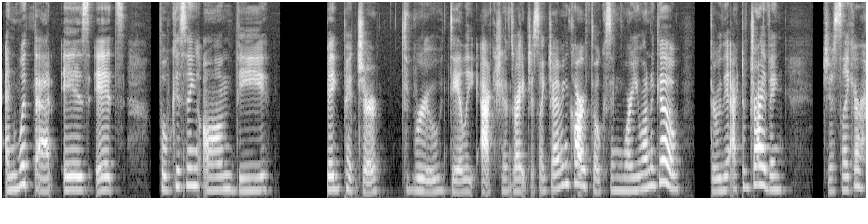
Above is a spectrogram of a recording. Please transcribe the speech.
And with that is it's focusing on the big picture through daily actions, right? Just like driving car, focusing where you want to go through the act of driving. Just like her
